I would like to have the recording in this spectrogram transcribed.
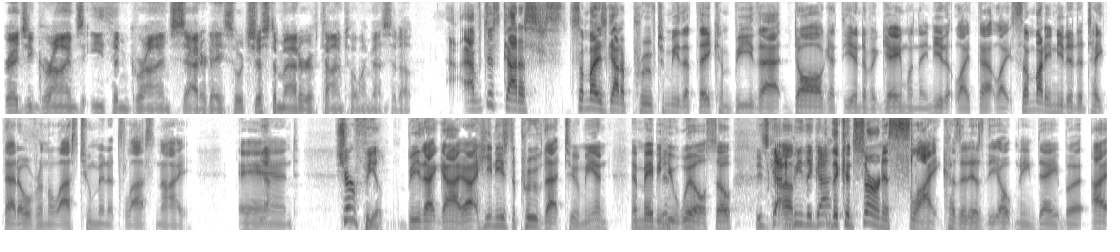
that. Reggie Grimes, Ethan Grimes Saturday, so it's just a matter of time till I mess it up. I've just got to. Somebody's got to prove to me that they can be that dog at the end of a game when they need it like that. Like somebody needed to take that over in the last two minutes last night, and. Sherfield. be that guy. Uh, he needs to prove that to me, and, and maybe he will. So He's gotta uh, be the guy. The concern is slight because it is the opening day, but I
